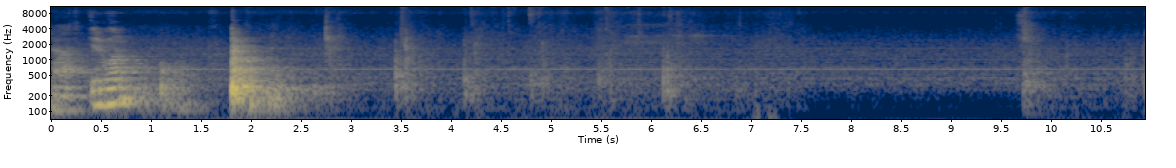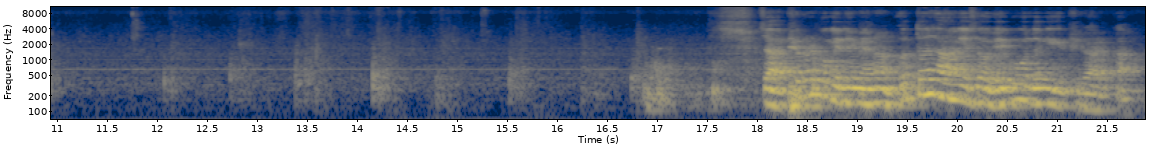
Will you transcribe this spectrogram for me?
자, 1분. 자, 표를 보게 되면은 어떤 상황에서 외국어 능력이 필요할까?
